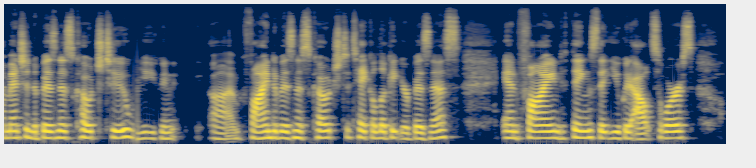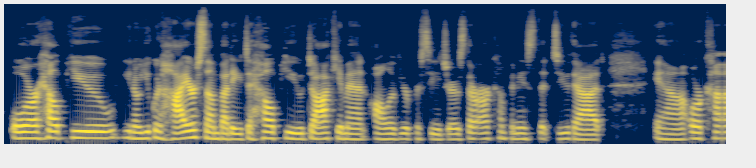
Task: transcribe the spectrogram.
I mentioned a business coach too. You can uh, find a business coach to take a look at your business and find things that you could outsource or help you you know you can hire somebody to help you document all of your procedures. There are companies that do that uh, or uh,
